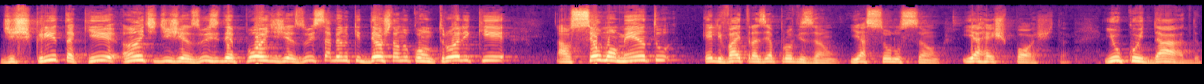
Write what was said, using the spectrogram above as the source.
descrita aqui antes de Jesus e depois de Jesus, sabendo que Deus está no controle e que, ao seu momento, Ele vai trazer a provisão e a solução e a resposta e o cuidado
